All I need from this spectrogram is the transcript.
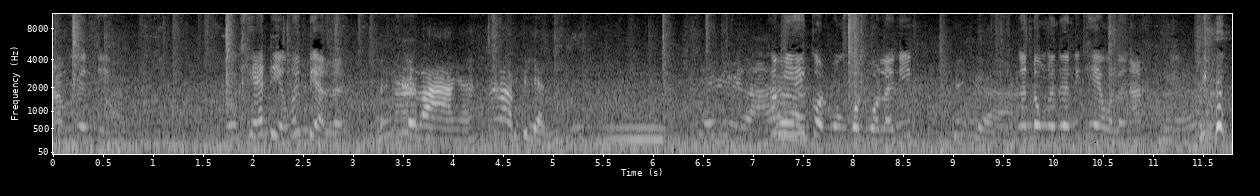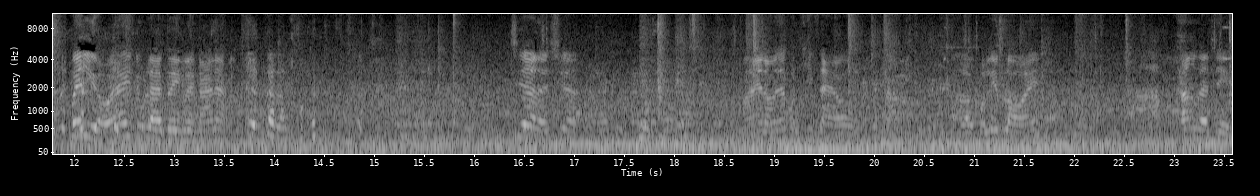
ดำขึ้นจริง ดูเคสเดียวไม่เปลี่ยนเลย ไม่มีเวลาไงไม่มาเปลี่ยนไม่มีเวลาถ้ามีให้กดวงกดวนอะไรนี่ ไม่เหลือเงินดงเงินเดือนนี่เทหมดเลยนะ ไม่เหลือไว้ให้ดูแลตัวเองเลยนะเนี่ยแต่ละคนเชื่อเลยเชื่อ ไม่เราไม่ใช่คนขี้แซว เรียบร้อย ตั้งแต่เด็ก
